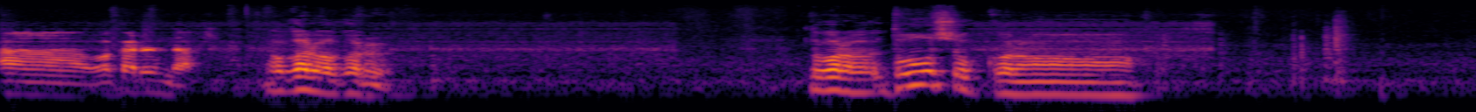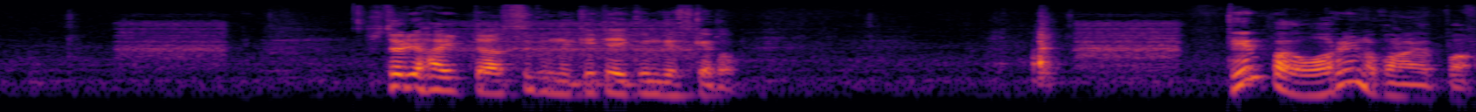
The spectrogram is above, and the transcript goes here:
ああ、わかるんだ。分かる分かる。だから、どうしよっかな一人入ったらすぐ抜けていくんですけど。電波が悪いのかな、やっぱ。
